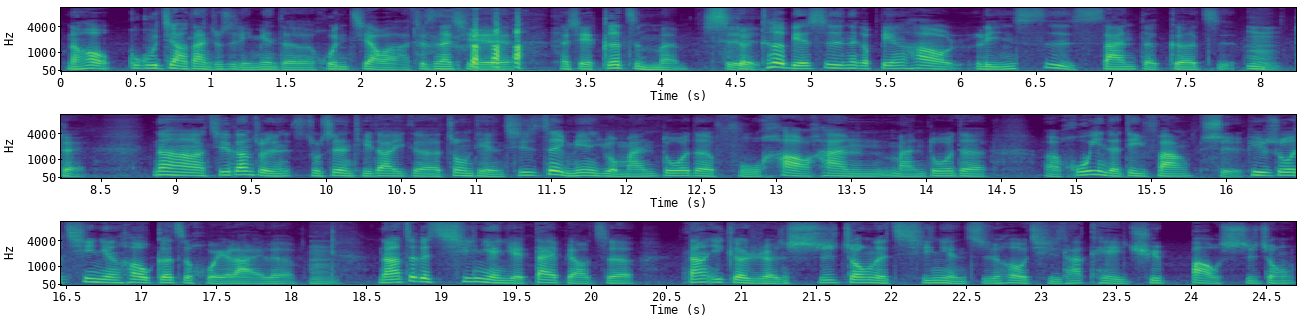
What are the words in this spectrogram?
然后咕咕叫，当然就是里面的婚教啊，就是那些那些鸽子们。是对，特别是那个编号零四三的鸽子。嗯对那其实刚主持人主持人提到一个重点，其实这里面有蛮多的符号和蛮多的呃呼应的地方。是譬如说，七年后鸽子回来了，嗯嗯，然后这个七年也代表着，当一个人失踪了七年之后，其实他可以去报失踪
